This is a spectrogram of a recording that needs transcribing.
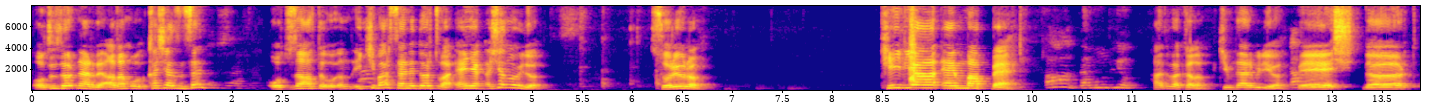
34 nerede? Adam o- kaç yazdın sen? Zaten. 36. Onun 2 var, sende 4 var. En yaklaşan oydu. Soruyorum. Kylian Mbappe. Aa ben bunu biliyorum. Hadi bakalım. Kimler biliyor? 5, 4,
